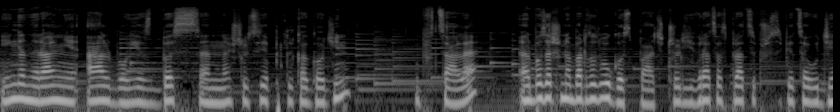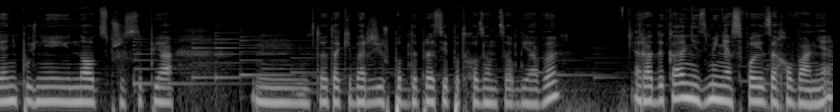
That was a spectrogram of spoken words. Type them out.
i generalnie albo jest bezsenność, czyli sypia po kilka godzin lub wcale, albo zaczyna bardzo długo spać, czyli wraca z pracy, przysypia cały dzień, później noc przysypia, mm, to takie bardziej już pod depresję podchodzące objawy. Radykalnie zmienia swoje zachowanie,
